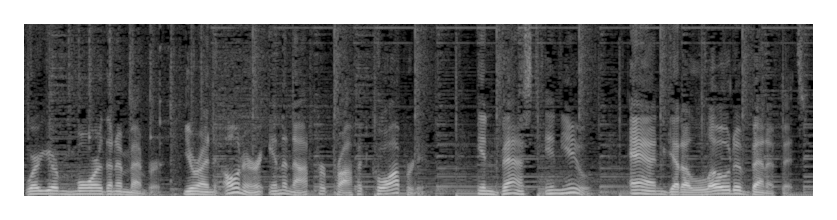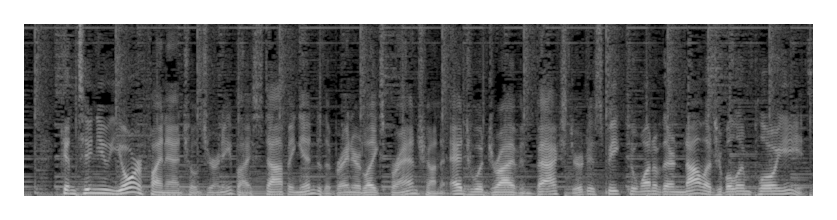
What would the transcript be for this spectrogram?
where you're more than a member. You're an owner in the not for profit cooperative. Invest in you and get a load of benefits. Continue your financial journey by stopping into the Brainerd Lakes branch on Edgewood Drive in Baxter to speak to one of their knowledgeable employees.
